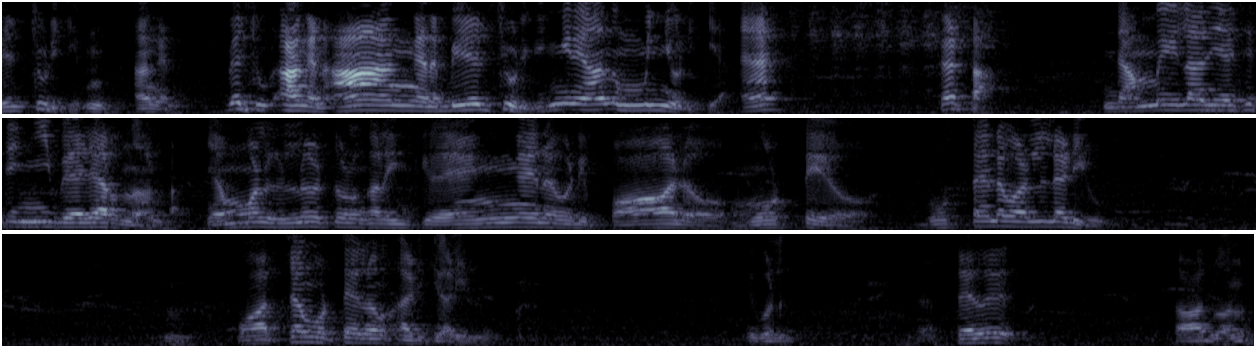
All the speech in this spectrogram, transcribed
വെളിച്ചു കുടിക്കും. അങ്ങനെ. വെളിച്ചു അങ്ങനെ. അങ്ങനെ. വെളിച്ചു കുടിക്കും. ഇങ്ങനെയാണ് ഉമ്മിഞ്ഞ് കുടിക്കുക. ഏ? കേട്ടാ? എന്റെ അമ്മയില്ലാന്ന് വിചാരിച്ചിട്ട് ഇനി ബേജാറൊന്നും നമ്മൾ ഉള്ളെടുത്തോളം കളി എനിക്ക് എങ്ങനെ വേണ്ടി പാലോ മുട്ടയോ മുട്ടേന്റെ അടിക്കും. പച്ച മുട്ടയെല്ലാം അടിച്ചടിയത് ഇവൾ മറ്റേത് സാധു വന്നു.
